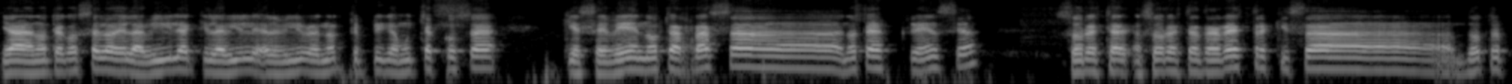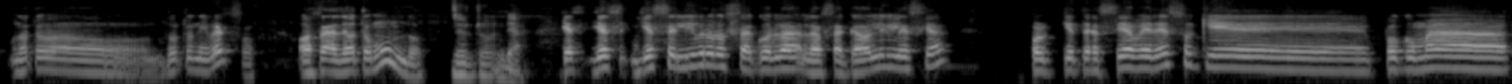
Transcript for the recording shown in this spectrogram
Ya, en otra cosa, lo de la Biblia, que la Biblia, el libro de Enoch te explica muchas cosas que se ven en otras razas, en otras creencias sobre, sobre extraterrestres quizá de otro, de otro, de otro universo, o sea, de otro mundo. Y, ese libro lo sacó la, la sacó la iglesia porque te hacía ver eso que poco más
